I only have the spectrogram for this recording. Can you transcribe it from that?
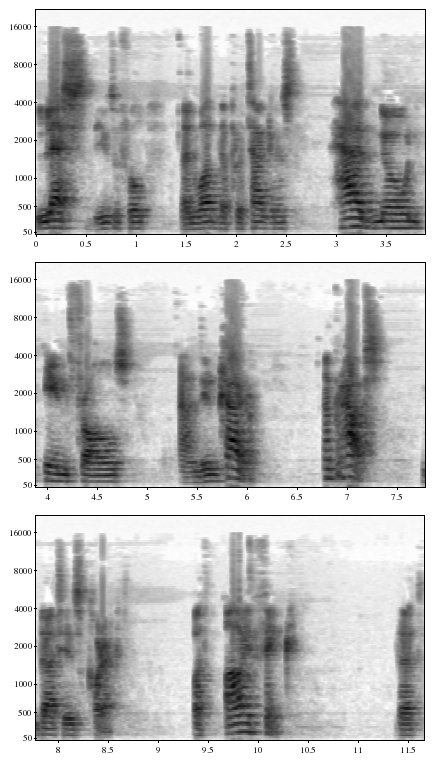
less beautiful than what the protagonist had known in France and in Cairo. And perhaps that is correct. But I think that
